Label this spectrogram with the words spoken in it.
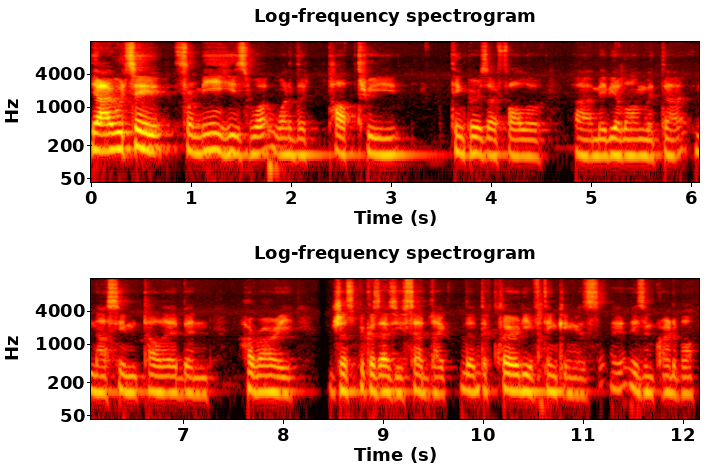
Yeah, I would say for me, he's one of the top three thinkers I follow, uh, maybe along with uh, Nassim Taleb and Harari, just because, as you said, like the, the clarity of thinking is is incredible.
